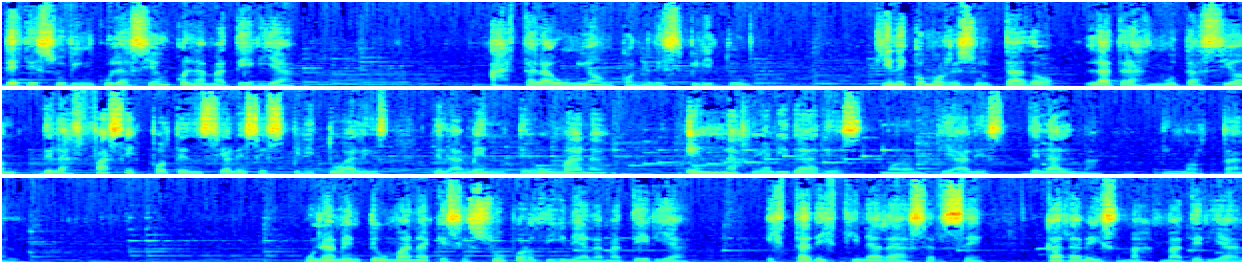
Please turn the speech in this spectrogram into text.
desde su vinculación con la materia hasta la unión con el espíritu, tiene como resultado la transmutación de las fases potenciales espirituales de la mente humana en las realidades morontiales del alma inmortal. Una mente humana que se subordine a la materia está destinada a hacerse cada vez más material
